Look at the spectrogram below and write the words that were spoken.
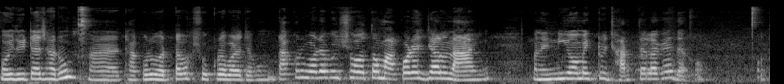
ওই দুইটা ঝাড়ুম আর ঠাকুর ঘরটা শুক্রবারে ঝাড়ুম ঠাকুর ঘরে অবশ্য অত মাকড়ের জাল নাই মানে নিয়ম একটু ঝাড়তে লাগে দেখো অত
